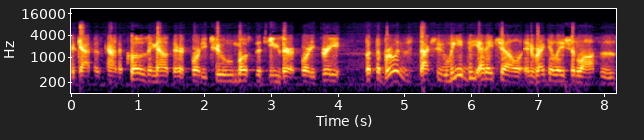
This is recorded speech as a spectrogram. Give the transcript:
The gap is kind of closing now. They're at 42. Most of the teams are at 43. But the Bruins actually lead the NHL in regulation losses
